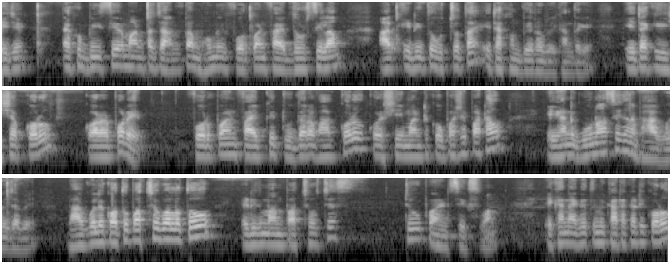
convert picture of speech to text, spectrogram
এই যে, দেখো বিসি এর মানটা জানতাম, ভূমি ফোর পয়েন্ট ফাইভ ধরছিলাম, আর এডি তো উচ্চতা, এটা এখন বের হবে এখান থেকে। এটাকে হিসাব করো, করার পরে ফোর পয়েন্ট ফাইভকে টু দ্বারা ভাগ করো, করে সেই মানটাকে ওপাশে পাঠাও। এখানে গুণ আছে, এখানে ভাগ হয়ে যাবে। ভাগ হলে কত পাচ্ছ বলো তো? এডির মান পাচ্ছ হচ্ছে টু পয়েন্ট সিক্স ওয়ান এখানে আগে তুমি কাটাকাটি করো,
